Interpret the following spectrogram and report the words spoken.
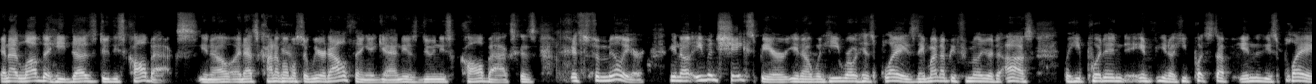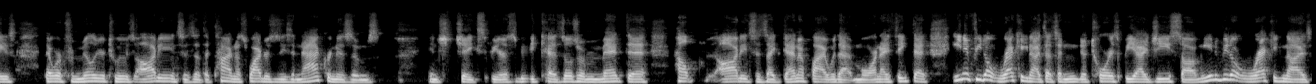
and i love that he does do these callbacks you know and that's kind of Yeah. almost a weird al thing again he's doing these callbacks because it's familiar. You know even shakespeare you know when he wrote his plays they might not be familiar to us but he put in, in you know he put stuff into these plays that were familiar to his audiences at the time. That's why there's these anachronisms in shakespeare's because those are meant to help audiences identify with that more. And i think that even if you don't recognize that's a notorious big song even if you don't recognize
